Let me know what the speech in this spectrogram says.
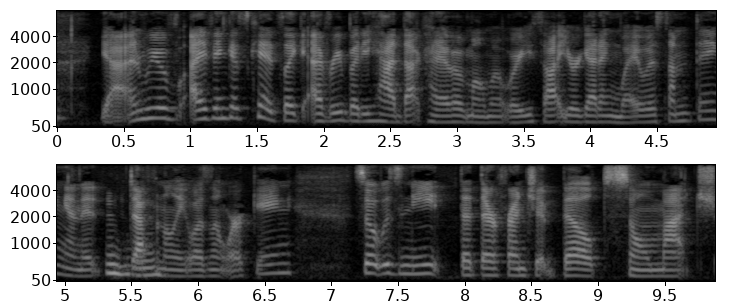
yeah, and we have, I think as kids, like everybody had that kind of a moment where you thought you were getting away with something, and it mm-hmm. definitely wasn't working. So it was neat that their friendship built so much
